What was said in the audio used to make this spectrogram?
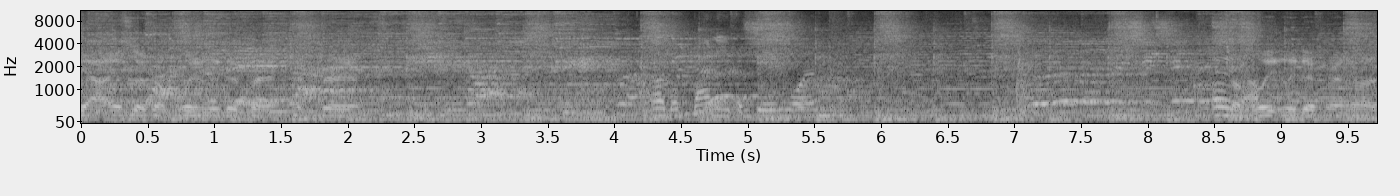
Yeah, it's a completely different experience. oh, the bun even being warm. Oh no, Completely different, huh?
